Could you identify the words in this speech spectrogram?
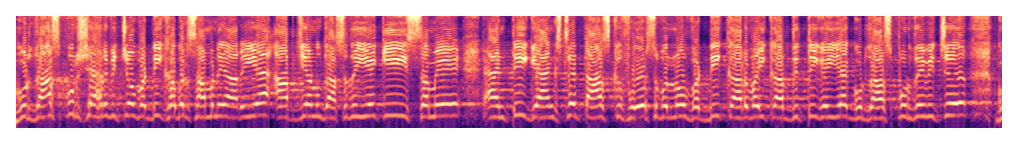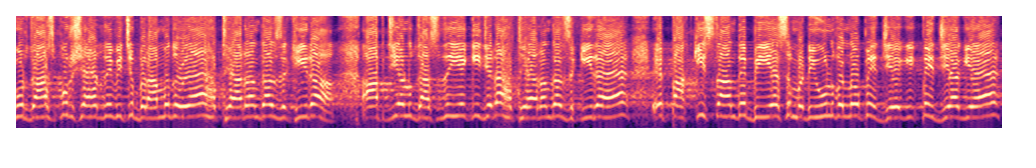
ਗੁਰਦਾਸਪੁਰ ਸ਼ਹਿਰ ਵਿੱਚੋਂ ਵੱਡੀ ਖਬਰ ਸਾਹਮਣੇ ਆ ਰਹੀ ਹੈ। ਆਪ ਜੀਆਂ ਨੂੰ ਦੱਸ ਦਈਏ ਕਿ ਇਸ ਸਮੇਂ ਐਂਟੀ ਗੈਂਗਸਟਰ ਟਾਸਕ ਫੋਰਸ ਵੱਲੋਂ ਵੱਡੀ ਕਾਰਵਾਈ ਕਰ ਦਿੱਤੀ ਗਈ ਹੈ। ਗੁਰਦਾਸਪੁਰ ਦੇ ਵਿੱਚ, ਗੁਰਦਾਸਪੁਰ ਸ਼ਹਿਰ ਦੇ ਵਿੱਚ ਬਰਾਮਦ ਹੋਇਆ ਹੈ ਹਥਿਆਰਾਂ ਦਾ ਜ਼ਖੀਰਾ। ਆਪ ਜੀਆਂ ਨੂੰ ਦੱਸ ਦਈਏ ਕਿ ਜਿਹੜਾ ਹਥਿਆਰਾਂ ਦਾ ਜ਼ਖੀਰਾ ਹੈ, ਇਹ ਪਾਕਿਸਤਾਨ ਦੇ ਬੀਐਸ ਮੋਡਿਊਲ ਵੱਲੋਂ ਭੇਜਿਆ ਗਿਆ- ਭੇਜਿਆ ਗਿਆ ਹੈ।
